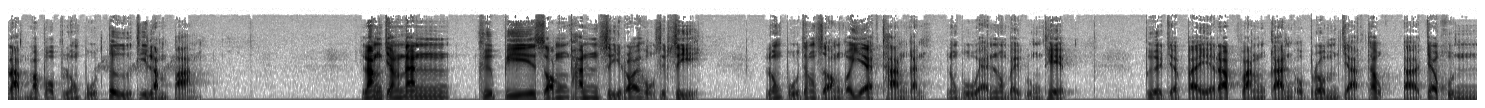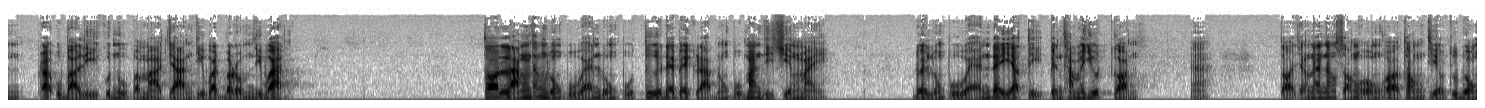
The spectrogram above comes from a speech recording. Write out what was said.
กลับมาพบหลวงปู่ตื้อที่ลำปาง หลังจากนั้นคือปี 2464 หลวงปู่ทั้งสองก็แยกทางกัน หลวงปู่แหวนลงไปกรุงเทพ เพื่อจะไปรับฟังการอบรมจากเจ้าคุณพระอุบาลีคุณูปมาจารย์ที่วัดบรมนิวาส ตอนหลังทั้งหลวงปู่แหวนหลวงปู่ตื้อได้ไปกราบหลวงปู่มั่นที่เชียงใหม่ โดยหลวงปู่แหวนได้ยติเป็นธรรมยุทธ์ก่อนต่อจากนั้นทั้งสององค์ก็ท่องเที่ยวทุดง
